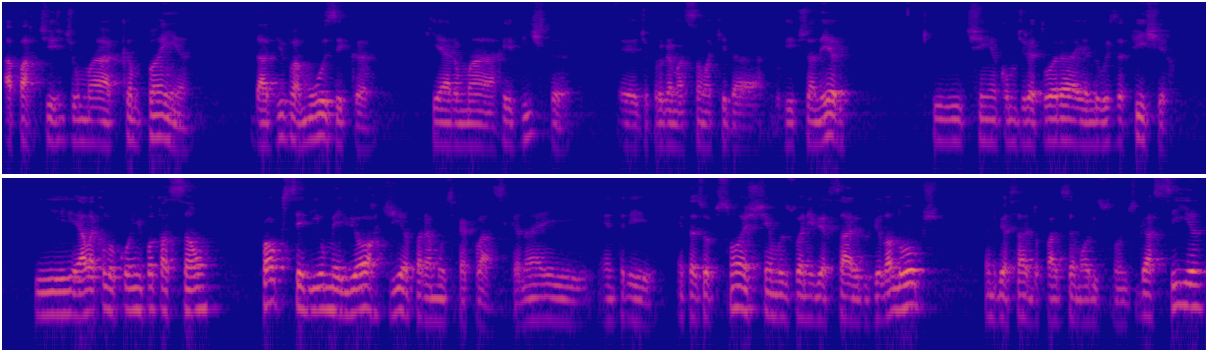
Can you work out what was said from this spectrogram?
a partir de uma campanha da Viva Música, que era uma revista eh, de programação aqui da, do Rio de Janeiro, que tinha como diretora a Heloísa Fischer e ela colocou em votação qual que seria o melhor dia para a música clássica. Né? E entre, entre as opções tínhamos o aniversário do Vila Lobos, o aniversário do padre Zé Maurício Nunes Garcia,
